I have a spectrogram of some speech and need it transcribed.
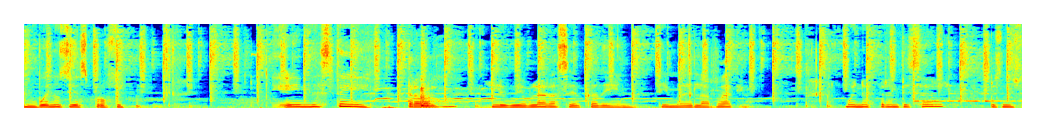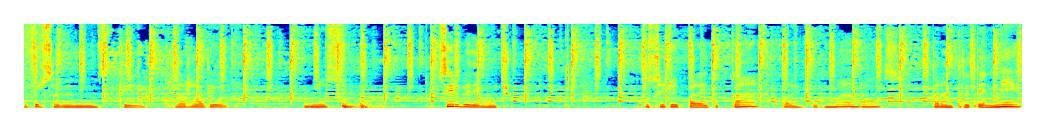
Buenos días, profe. En este trabajo le voy a hablar acerca del tema de la radio. Bueno, para empezar, pues nosotros sabemos que la radio nos sirve de mucho. Nos sirve para educar, para informarnos, para entretener,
